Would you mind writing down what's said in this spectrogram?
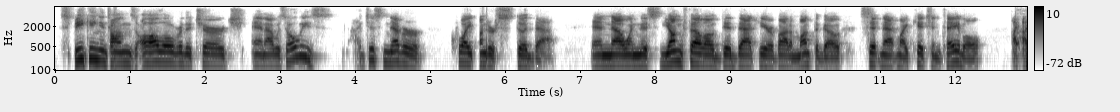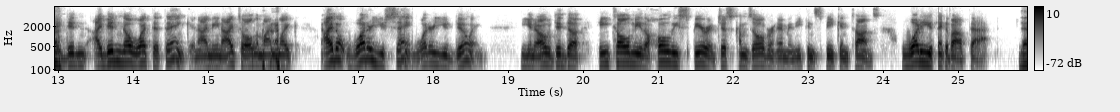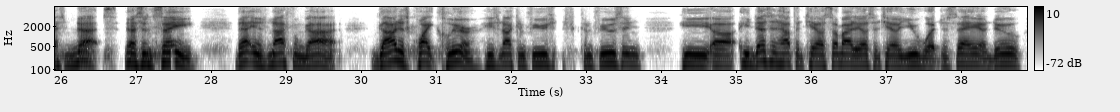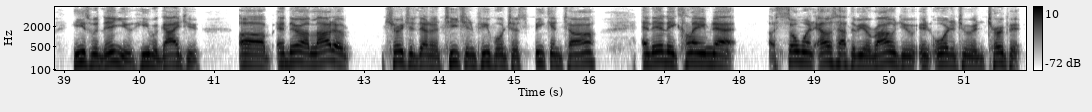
speaking in tongues all over the church. And I was always, I just never quite understood that. And now when this young fellow did that here about a month ago, sitting at my kitchen table, I, I didn't I didn't know what to think. And I mean, I told him, I'm like, I don't what are you saying? What are you doing? You know, did the he told me the Holy Spirit just comes over him and he can speak in tongues. What do you think about that? That's nuts. That's insane. That is not from God. God is quite clear. He's not confused, confusing. He uh, he doesn't have to tell somebody else to tell you what to say or do. He's within you. He will guide you. Uh, and there are a lot of churches that are teaching people to speak in tongue, and then they claim that uh, someone else has to be around you in order to interpret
